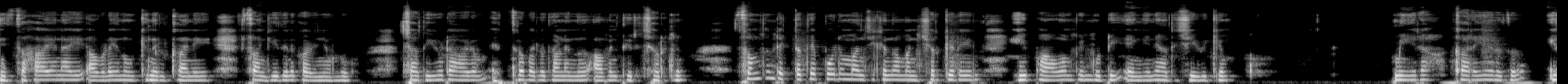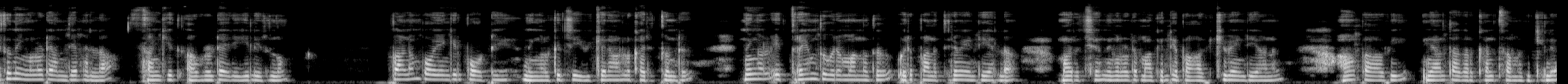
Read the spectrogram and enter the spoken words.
നിസ്സഹായനായി അവളെ നോക്കി നിൽക്കാനേ സംഗീതിന് കഴിഞ്ഞുള്ളൂ. ചതിയുടെ ആഴം എത്ര വലുതാണെന്ന് അവൻ തിരിച്ചറിഞ്ഞു. സ്വന്തം രക്തത്തെപ്പോലും വഞ്ചിക്കുന്ന മനുഷ്യർക്കിടയിൽ ഈ പാവം പെൺകുട്ടി എങ്ങനെ അതിജീവിക്കും? മീര കരയരുത്. ഇത് നിങ്ങളുടെ അന്ത്യമല്ല. സംഗീത് അവളുടെ അരികിലിരുന്നു പണം പോയെങ്കിൽ പോട്ടെ. നിങ്ങൾക്ക് ജീവിക്കാനുള്ള കരുത്തുണ്ട്. നിങ്ങൾ ഇത്രയും ദൂരം വന്നത് ഒരു പണത്തിന് വേണ്ടിയല്ല. മറിച്ച് നിങ്ങളുടെ മകന്റെ ഭാവിക്ക് വേണ്ടിയാണ്. ആ ഭാവി ഞാൻ തകർക്കാൻ സമ്മതിക്കില്ല.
